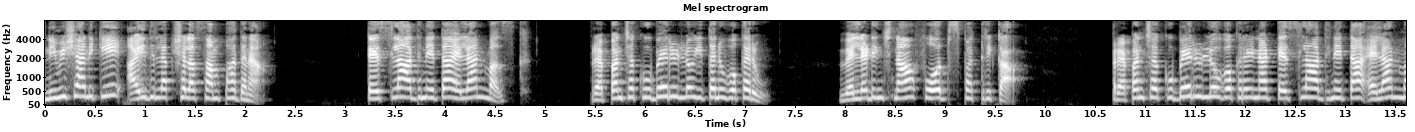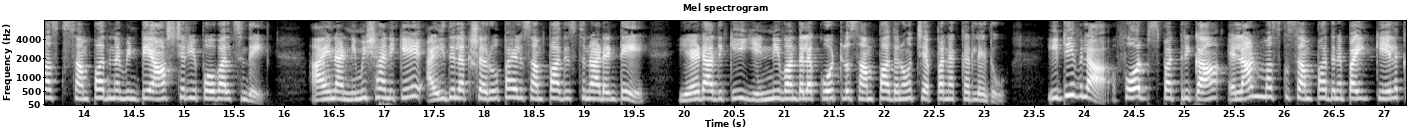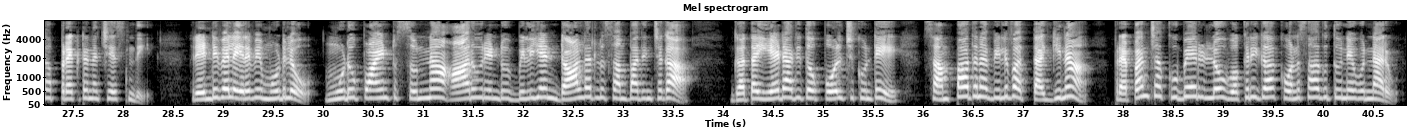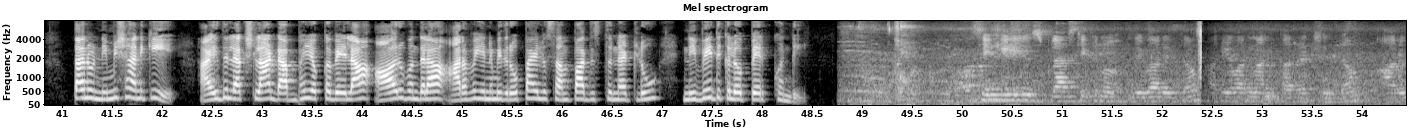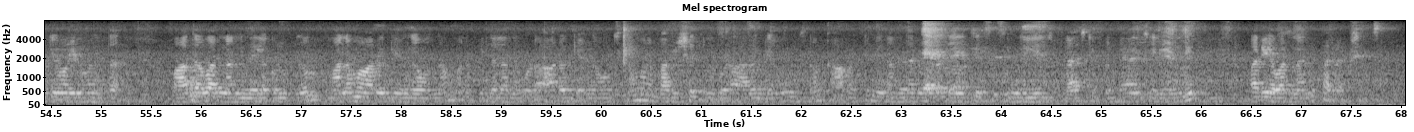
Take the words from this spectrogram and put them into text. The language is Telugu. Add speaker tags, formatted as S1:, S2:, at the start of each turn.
S1: నిమిషానికి ఐదు లక్షల సంపాదన. టెస్లా అధినేత ఎలాన్ మస్క్. ప్రపంచ కుబేరుల్లో ఇతను ఒకరు. వెల్లడించిన ఫోర్బ్స్ పత్రిక. ప్రపంచ కుబేరుల్లో ఒకరైన టెస్లా అధినేత ఎలాన్ మస్క్ సంపాదన వింటే ఆశ్చర్యపోవాల్సిందే. ఆయన నిమిషానికే ఐదు లక్షల రూపాయలు సంపాదిస్తున్నాడంటే ఏడాదికి ఎన్ని వందల కోట్లు సంపాదనో చెప్పనక్కర్లేదు. ఇటీవల ఫోర్బ్స్ పత్రిక ఎలాన్ మస్క్ సంపాదనపై కీలక ప్రకటన చేసింది. రెండు వేల ఇరవై మూడులో మూడు పాయింట్ సున్నా ఆరు రెండు బిలియన్ డాలర్లు సంపాదించగా గత ఏడాదితో పోల్చుకుంటే సంపాదన విలువ తగ్గినా ప్రపంచ కుబేరుల్లో ఒకరిగా కొనసాగుతూనే ఉన్నారు. తాను నిమిషానికి ఐదు లక్షల డెబ్బై ఒక్క వేల ఆరు వందల అరవై ఎనిమిది రూపాయలు సంపాదిస్తున్నట్లు నివేదికలో పేర్కొంది.
S2: సింగిల్ యూజ్ ప్లాస్టిక్ను నివారిద్దాం పర్యావరణాన్ని పరిరక్షిద్దాం ఆరోగ్యమైన వాతావరణాన్ని నెలకొల్పుదాం. మనం ఆరోగ్యంగా ఉన్నాం. మన పిల్లలను కూడా ఆరోగ్యంగా ఉంచుతాం. మన భవిష్యత్తును కూడా ఆరోగ్యంగా ఉంచుతాం. కాబట్టి మీరందరూ కూడా దయచేసి సింగిల్ యూజ్ ప్లాస్టిక్ బ్యాన్ చేయండి. పర్యావరణాన్ని పరిరక్షించండి.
